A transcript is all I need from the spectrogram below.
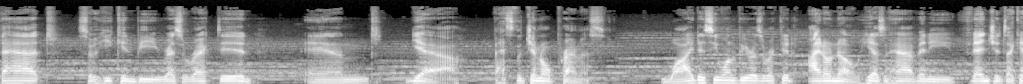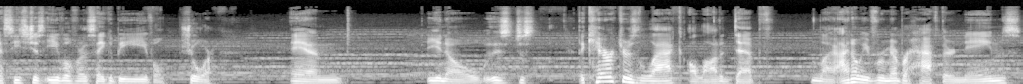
that so he can be resurrected, and yeah, that's the general premise. Why does he want to be resurrected? I don't know. He doesn't have any vengeance. I guess he's just evil for the sake of being evil. Sure. And you know, there's just the characters lack a lot of depth. Like I don't even remember half their names.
